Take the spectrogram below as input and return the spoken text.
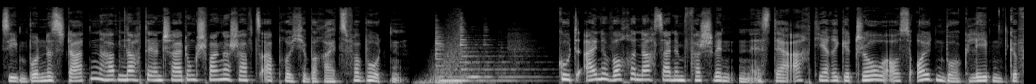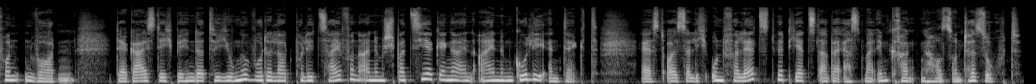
Sieben Bundesstaaten haben nach der Entscheidung Schwangerschaftsabbrüche bereits verboten. Gut eine Woche nach seinem Verschwinden ist der achtjährige Joe aus Oldenburg lebend gefunden worden. Der geistig behinderte Junge wurde laut Polizei von einem Spaziergänger in einem Gully entdeckt. Er ist äußerlich unverletzt, wird jetzt aber erstmal im Krankenhaus untersucht.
